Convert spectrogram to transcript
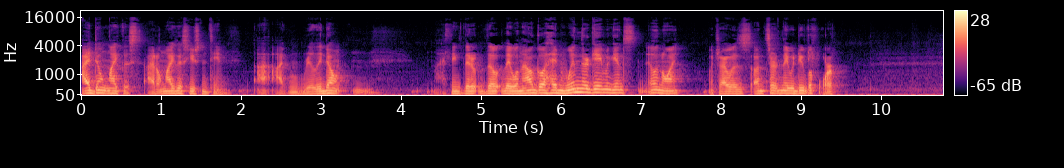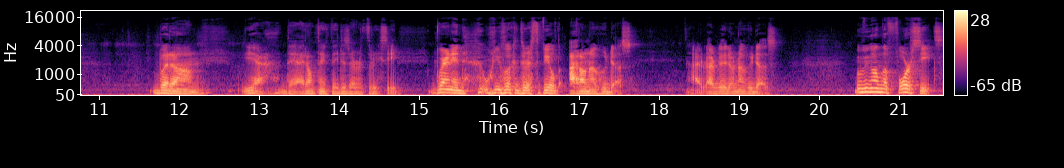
I don't like this. I don't like this Houston team. I, I really don't. I think they they will now go ahead and win their game against Illinois, which I was uncertain they would do before. But um, yeah, they, I don't think they deserve a three seed. Granted, when you look at the rest of the field, I don't know who does. I, I really don't know who does. Moving on, the four seeds.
